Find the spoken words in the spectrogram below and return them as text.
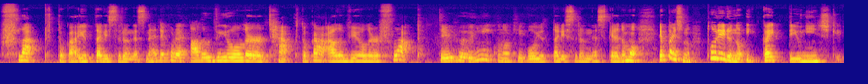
フラップとか言ったりするんですね。で、これアルビオーラータップとかアルビオラーフラップっていうふうにこの記号を言ったりするんですけれども、やっぱりそのトリルの1回っていう認識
